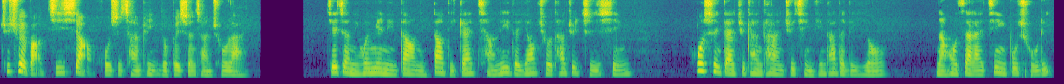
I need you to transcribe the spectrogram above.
去确保绩效或是产品有被生产出来。接着你会面临到你到底该强力的要求他去执行，或是该去看看去倾听他的理由，然后再来进一步处理。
